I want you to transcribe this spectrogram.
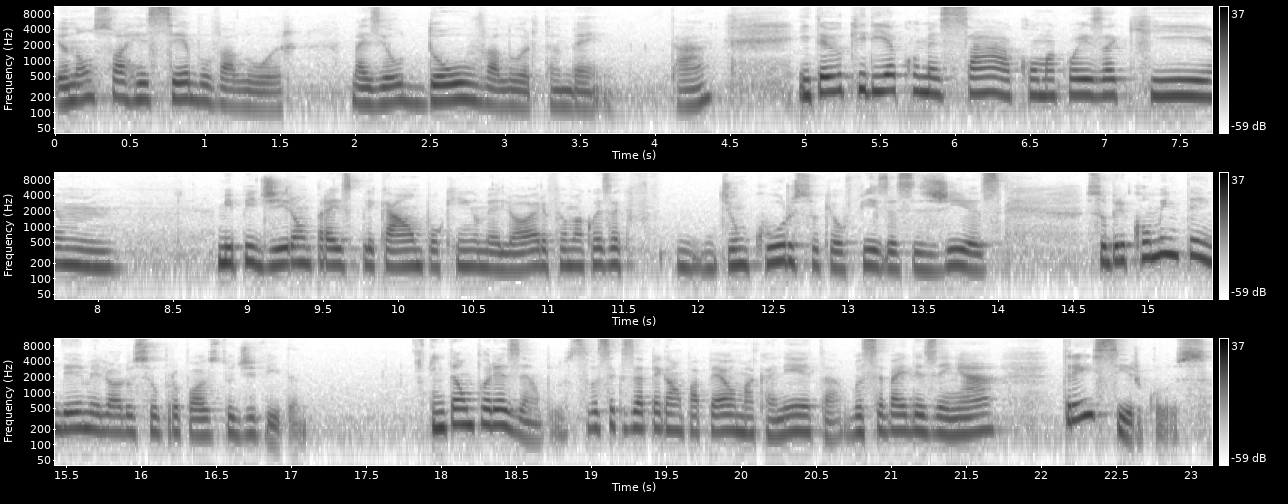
Eu não só recebo valor, mas eu dou valor também, tá? Então eu queria começar com uma coisa que hum, me pediram para explicar um pouquinho melhor, foi uma coisa que, de um curso que eu fiz esses dias sobre como entender melhor o seu propósito de vida. Então, por exemplo, se você quiser pegar um papel, uma caneta, você vai desenhar três círculos:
